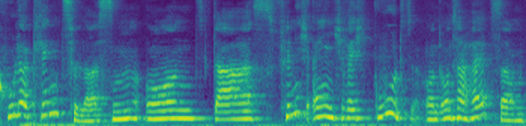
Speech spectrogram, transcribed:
cooler klingen zu lassen. Und das finde ich eigentlich recht gut und unterhaltsam,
